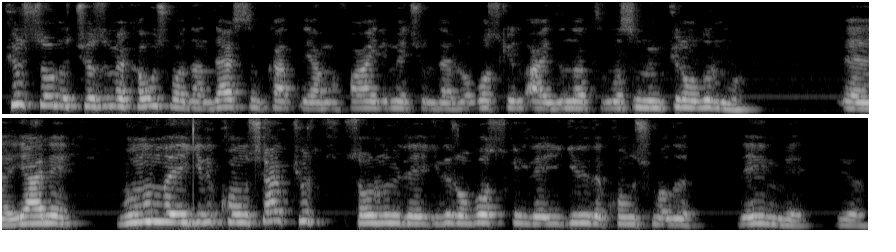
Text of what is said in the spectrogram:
Kürt sorunu çözüme kavuşmadan Dersim katliamı, faili meçhuller, Roboski'nin aydınlatılması mümkün olur mu? Ee, yani bununla ilgili konuşan Kürt sorunuyla ilgili, Roboski ile ilgili de konuşmalı değil mi diyor.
